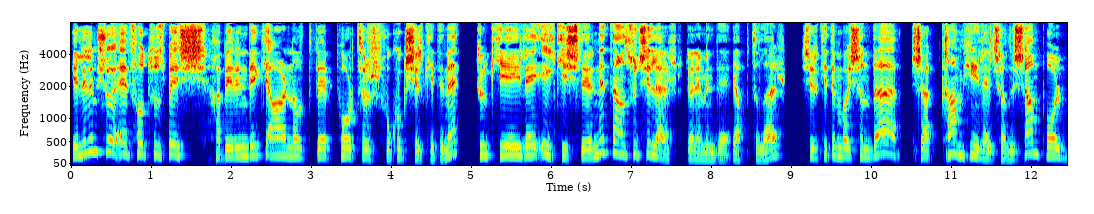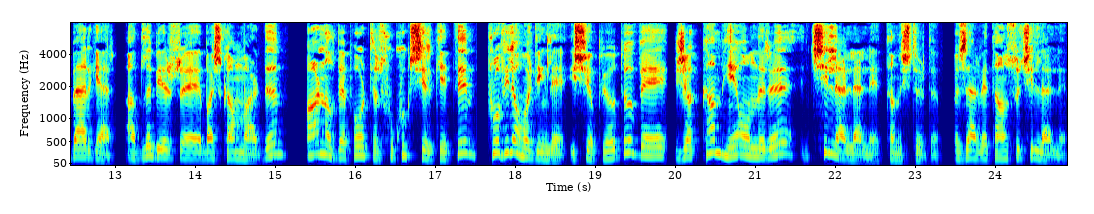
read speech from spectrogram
Gelelim şu F-35 haberindeki Arnold ve Porter hukuk şirketine. Türkiye ile ilk işlerini Tansu Çiller döneminde yaptılar. Şirketin başında Jacques Kamhi ile çalışan Paul Berger adlı bir e, başkan vardı. Arnold ve Porter hukuk şirketi Profile Holding ile iş yapıyordu ve Jacques Camhi onları Çillerlerle tanıştırdı. Özer ve Tansu Çiller'le.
